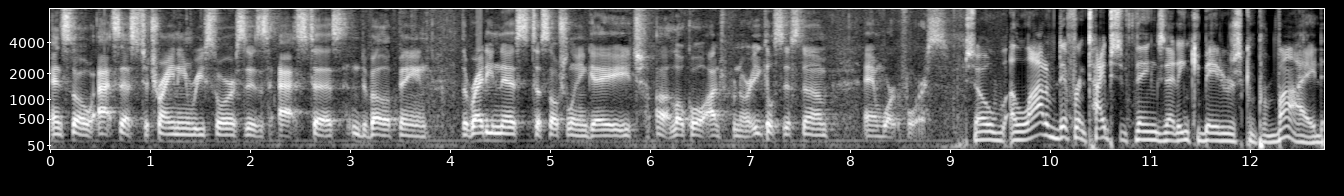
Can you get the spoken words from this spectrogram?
And so access to training resources, access in developing the readiness to socially engage uh, local entrepreneur ecosystem and workforce. So a lot of different types of things that incubators can provide.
